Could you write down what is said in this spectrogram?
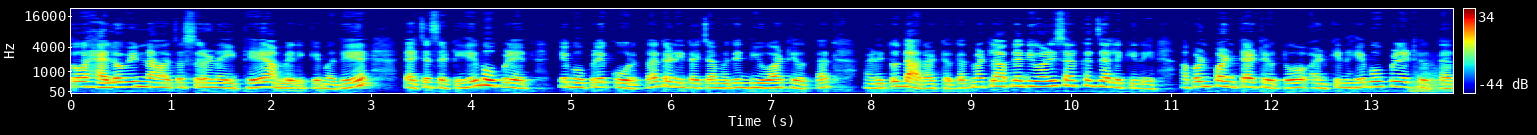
तो हॅलोविन नावाचा सण आहे इथे अमेरिकेमध्ये. त्याच्यासाठी हे भोपळे आहेत. हे भोपळे कोरतात आणि त्याच्यामध्ये दिवा ठेवतात आणि तो दारात ठेवतात. म्हटलं आपल्या दिवाळी दिवाळीसारखंच झालं की रे. आपण पणत्या ठेवतो आणखीन हे भोपळे ठेवतात.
